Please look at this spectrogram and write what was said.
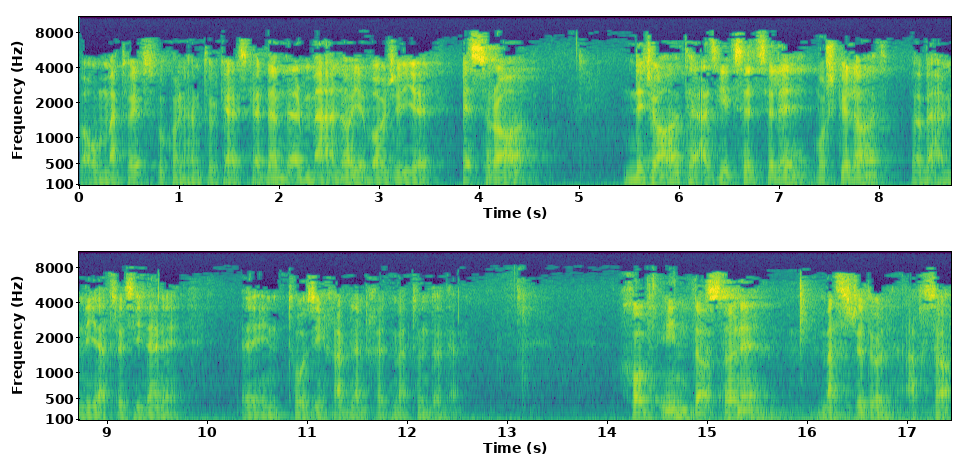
و امت رو حفظ بکنه همطور که ارز کردم در معنای واژه اسراء نجات از یک سلسله مشکلات و به امنیت رسیدن این توضیح قبلا خدمتون دادم. خب این داستان مسجد الاقصا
